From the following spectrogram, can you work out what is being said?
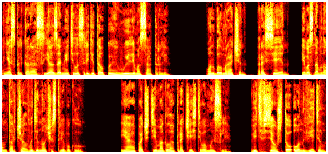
Несколько раз я заметила среди толпы Уильяма Саттерли. Он был мрачен, рассеян и в основном торчал в одиночестве в углу. Я почти могла прочесть его мысли, ведь все, что он видел,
